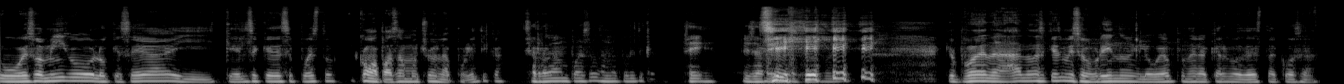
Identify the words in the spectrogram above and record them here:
o es su amigo lo que sea y que él se quede ese puesto, como pasa mucho en la política. ¿Se roban puestos en la política? Sí. Sí. que pueden, ah, no, es que es mi sobrino y lo voy a poner a cargo de esta cosa.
